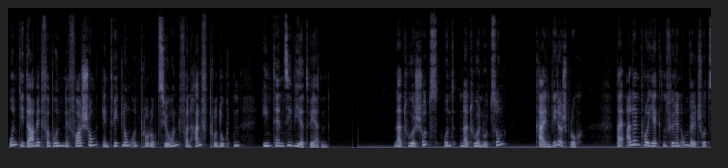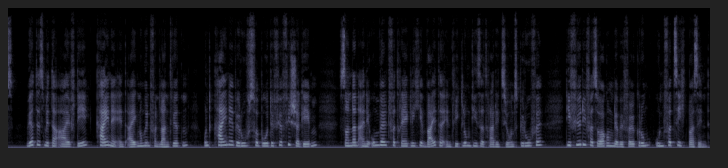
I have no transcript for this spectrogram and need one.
und die damit verbundene Forschung, Entwicklung und Produktion von Hanfprodukten intensiviert werden. Naturschutz und Naturnutzung kein Widerspruch. Bei allen Projekten für den Umweltschutz wird es mit der AfD keine Enteignungen von Landwirten und keine Berufsverbote für Fischer geben, sondern eine umweltverträgliche Weiterentwicklung dieser Traditionsberufe, die für die Versorgung der Bevölkerung unverzichtbar sind.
